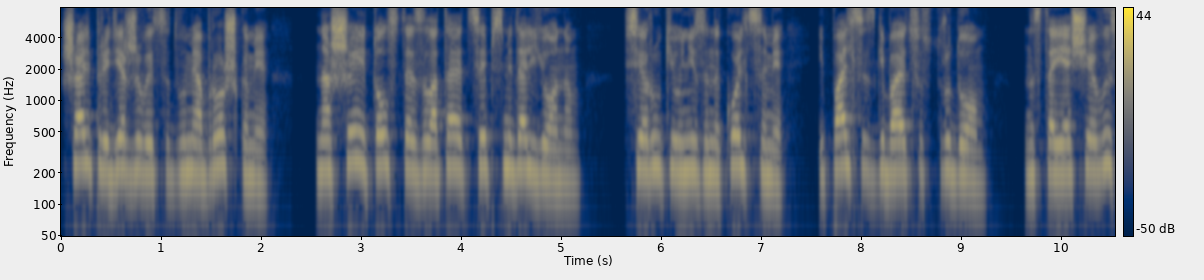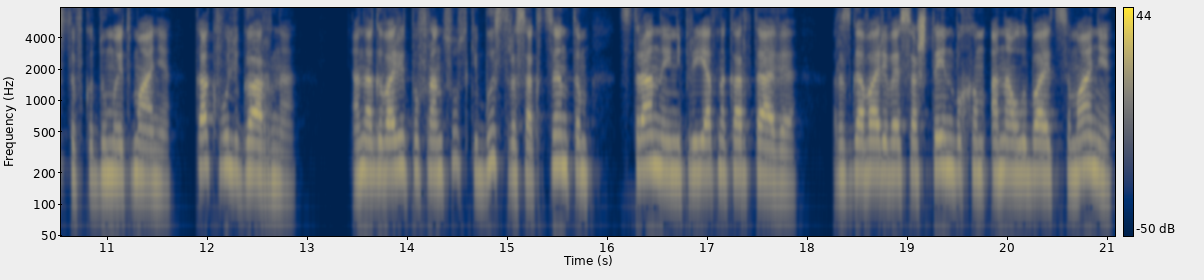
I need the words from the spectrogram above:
Шаль придерживается двумя брошками, на шее толстая золотая цепь с медальоном. Все руки унизаны кольцами, и пальцы сгибаются с трудом. «Настоящая выставка», — думает Маня — как вульгарно. Она говорит по-французски быстро, с акцентом, странно и неприятно картавя. Разговаривая со Штейнбахом, она улыбается Мане,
